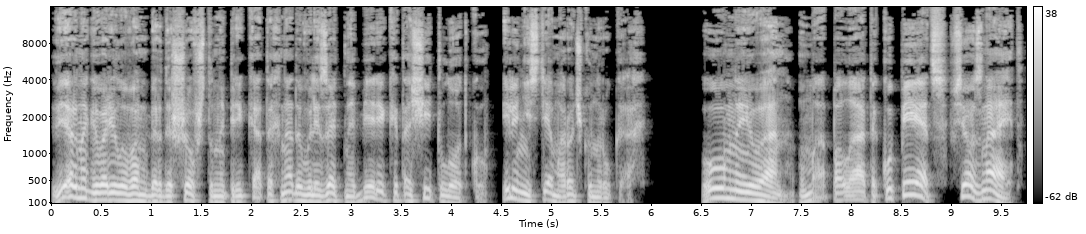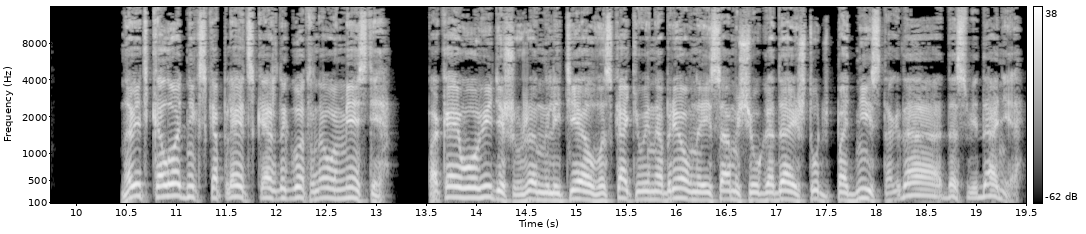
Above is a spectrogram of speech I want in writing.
Верно говорил Иван Бердышев, что на перекатах надо вылезать на берег и тащить лодку, или нести оморочку на руках. Умный Иван, ума палата, купец, все знает. Но ведь колодник скопляется каждый год в новом месте. Пока его увидишь, уже налетел, выскакивай на бревна и сам еще угадаешь тут под низ, тогда до свидания.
